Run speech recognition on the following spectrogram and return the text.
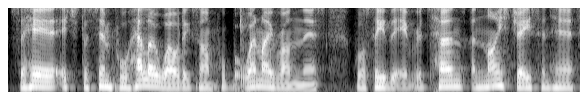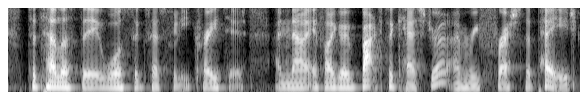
So here it's just a simple hello world example, but when I run this, we'll see that it returns a nice JSON here to tell us that it was successfully created. And now if I go back to Kestra and refresh the page,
